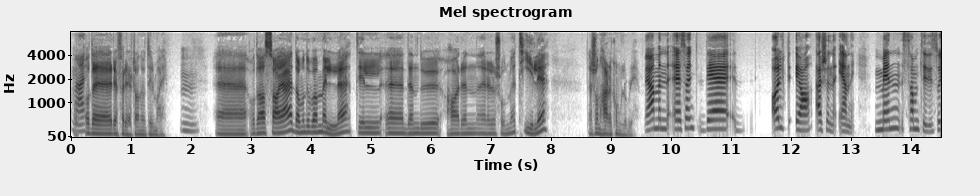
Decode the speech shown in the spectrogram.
Og, og det refererte han jo til meg. Mm. Eh, og da sa jeg, da må du bare melde til eh, den du har en relasjon med, tidlig. Det er sånn her det kommer til å bli. Ja, men eh, sant, det Alt Ja, jeg skjønner, enig. Men samtidig så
